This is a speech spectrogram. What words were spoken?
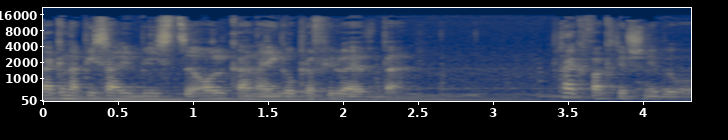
Tak napisali bliscy Olka na jego profilu FB. Tak faktycznie było.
